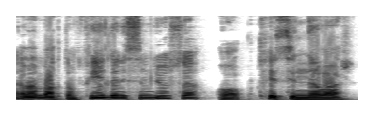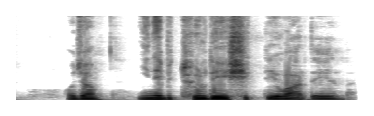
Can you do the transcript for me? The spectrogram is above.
Hemen baktım. Fiilden isim diyorsa hop kesin ne var? Hocam yine bir tür değişikliği var değil mi?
